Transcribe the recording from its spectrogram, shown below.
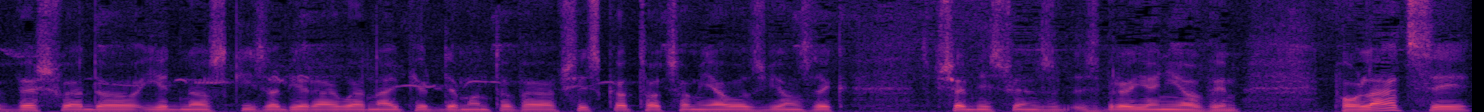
weszła do jednostki, zabierała najpierw, demontowała wszystko to, co miało związek z przemysłem zbrojeniowym. Polacy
